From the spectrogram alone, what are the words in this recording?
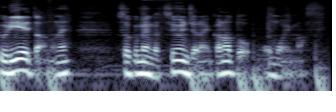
クリエイターのね、側面が強いんじゃないかなと思います。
